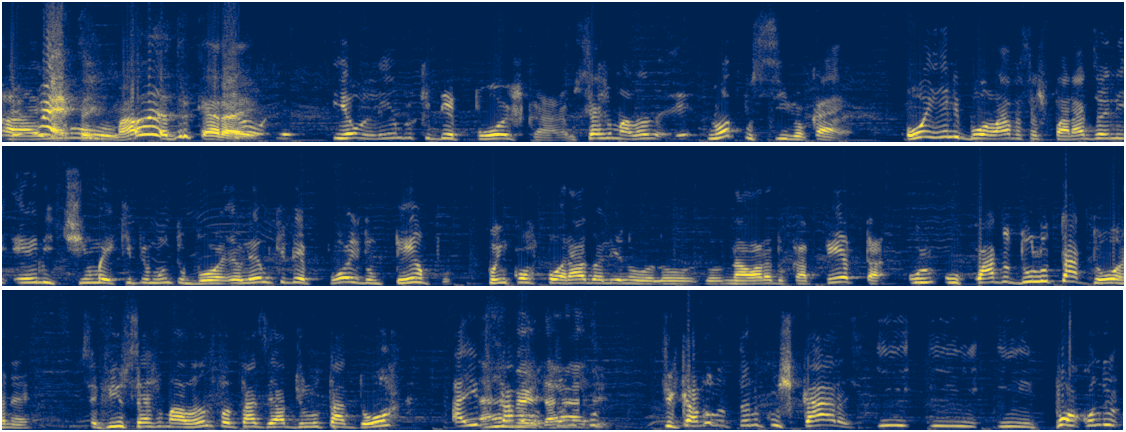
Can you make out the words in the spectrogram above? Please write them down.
Aí Ué, o- Sérgio Malandro, caralho. Eu- E eu lembro que depois, cara, o Sérgio Malandro, eh, não é possível, cara. Ou ele bolava essas paradas, ou ele, ele tinha uma equipe muito boa. Eu lembro que depois de um tempo, foi incorporado ali no, no- no- na hora do capeta o, o quadro do lutador, né? Você via o Sérgio Malandro fantasiado de lutador, aí É ficava lutando com verdade. Ficava lutando com os caras e, e, e pô, quando,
